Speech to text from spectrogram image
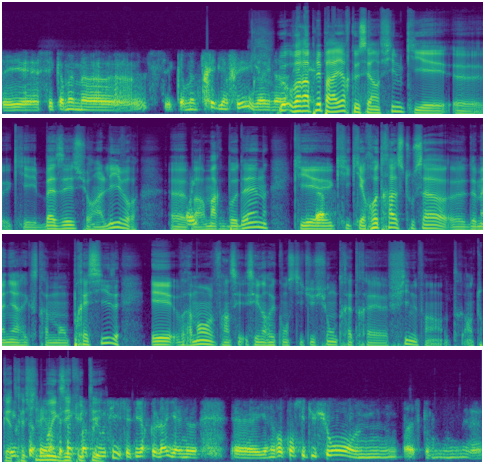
c'est c'est quand même c'est quand même très bien fait. Il y a une... On va rappeler par ailleurs que c'est un film qui est qui est basé sur un livre. par Marc Boden, qui, est, qui, qui, retrace tout ça de manière extrêmement précise et vraiment, enfin, c'est une reconstitution très très fine, enfin, en tout cas très finement exécutée. aussi, c'est-à-dire que là, il y a une, euh, il y a une reconstitution euh, presque euh,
